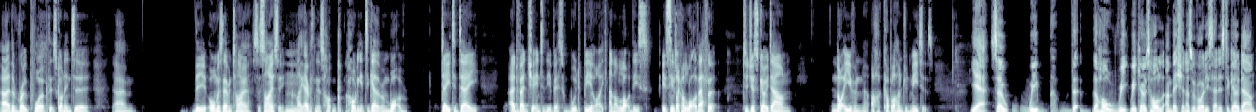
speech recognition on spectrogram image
uh, the rope work that's gone into um, the almost their entire society and like everything that's ho- holding it together and what a day-to-day adventure into the abyss would be like. And a lot of these, it seems like a lot of effort to just go down not even a couple of hundred meters. Yeah. So we, the the whole Riko's whole ambition, as we've already said, is to go down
